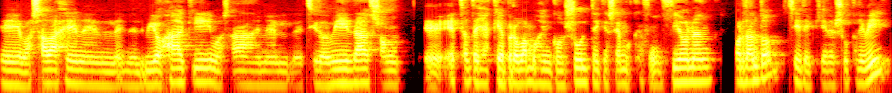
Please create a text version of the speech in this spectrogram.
eh, basadas en el, en el biohacking, basadas en el estilo de vida, son estrategias que probamos en consulta y que sabemos que funcionan. Por tanto, si te quieres suscribir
